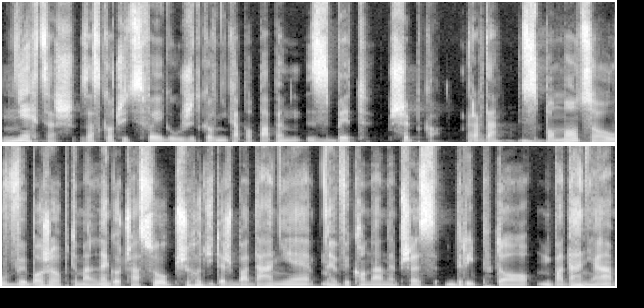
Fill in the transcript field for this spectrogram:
nie chcesz zaskoczyć swojego użytkownika pop-upem zbyt szybko prawda? Z pomocą w wyborze optymalnego czasu przychodzi też badanie wykonane przez DRIP. Do badania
